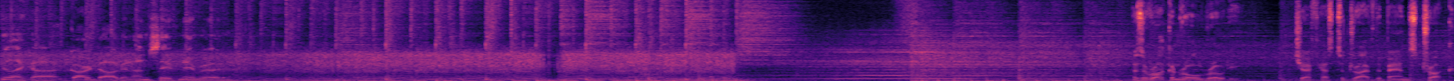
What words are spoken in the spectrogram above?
You're like a guard dog in an unsafe neighborhood. As a rock and roll roadie, Jeff has to drive the band's truck.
